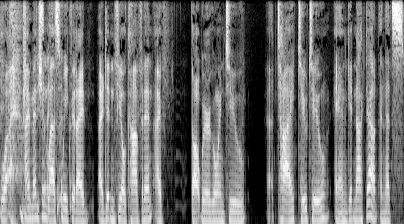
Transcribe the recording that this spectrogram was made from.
Well, I mentioned last week that I I didn't feel confident. I thought we were going to uh, tie two two and get knocked out, and that's,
